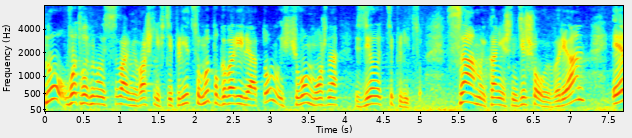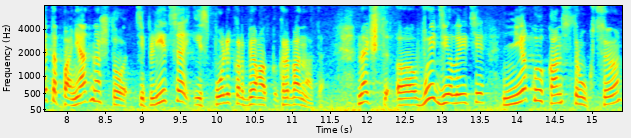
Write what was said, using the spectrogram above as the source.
Ну, вот, вот мы с вами вошли в теплицу, мы поговорили о том, из чего можно сделать теплицу. Самый, конечно, дешевый вариант – это понятно, что теплица из поликарбоната. Значит, э, вы делаете некую конструкцию,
